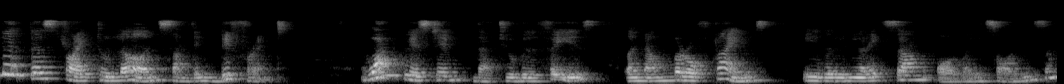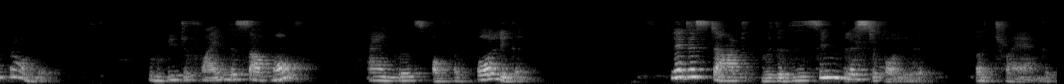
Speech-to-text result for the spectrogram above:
Let us try to learn something different. One question that you will face a number of times either in your exam or while solving some problem would be to find the sum of angles of a polygon. Let us start with the simplest polygon, a triangle.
